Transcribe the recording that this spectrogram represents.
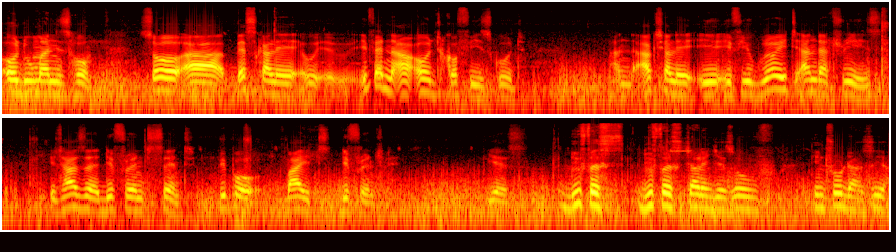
old woman's home. So uh, basically, even our old coffee is good. And actually, if you grow it under trees, it has a different scent. People buy it differently. Yes. Do you face, do you face challenges of intruders here,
